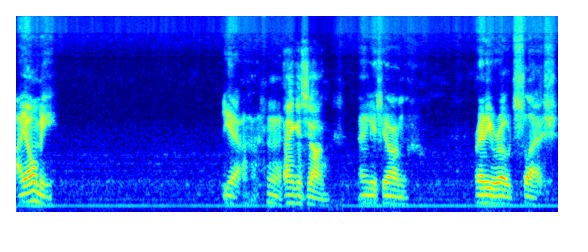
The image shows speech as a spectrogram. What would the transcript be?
Iommi. Yeah, hmm. Angus Young. Angus Young, Randy Rhoads, Slash.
